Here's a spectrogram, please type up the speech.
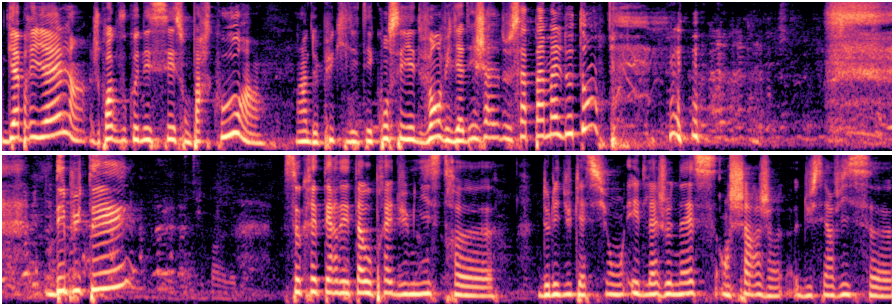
Gabriel, je crois que vous connaissez son parcours. Hein, depuis qu'il était conseiller de Vanves, il y a déjà de ça pas mal de temps. député, secrétaire d'État auprès du ministre euh, de l'Éducation et de la Jeunesse en charge du service euh,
